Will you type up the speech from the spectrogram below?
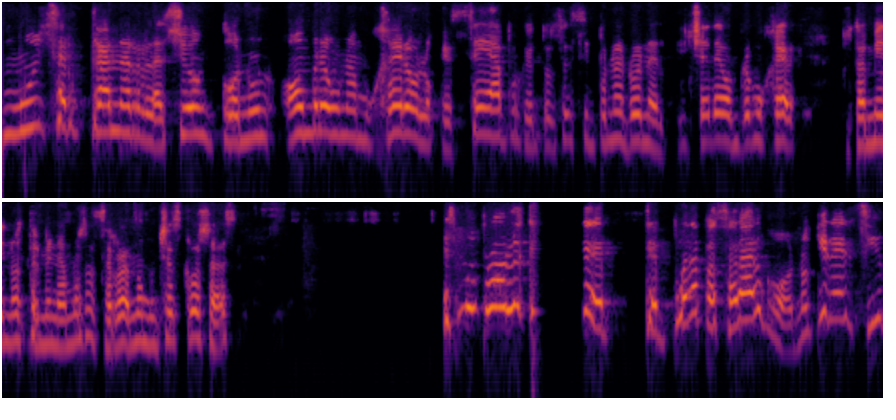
muy cercana relación con un hombre o una mujer o lo que sea, porque entonces sin ponerlo en el cliché de hombre-mujer, pues también nos terminamos cerrando muchas cosas, es muy probable que, pueda pasar algo. No quiere decir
